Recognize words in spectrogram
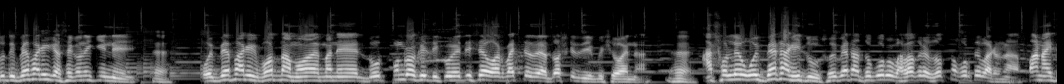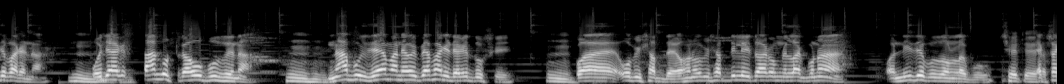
যদি ব্যাপারী কাছে কোনো কিনে হ্যাঁ। ওই ব্যাপারীর বদনাম হয় মানে দুধ পনেরো কেজি করে দিছে ওর বাচ্চা যায় দশ কেজি বেশি হয় না। হ্যাঁ। আসলে ওই ব্যাটারই দুধ ওই বেটা তো গরু ভালো করে যত্ন করতে পারে না পানাইতে পারে না। ওইটা কাগজটাও বুঝে না। হুম হুম। না বুঝে মানে ওই ব্যাপারীটাকে দোষে। অভিশাপ দেয়। এখন অভিশাপ দিলেই তো আর অমনি লাগবো না। নিজে বোঝানো লাগবো। সেটাই একটা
